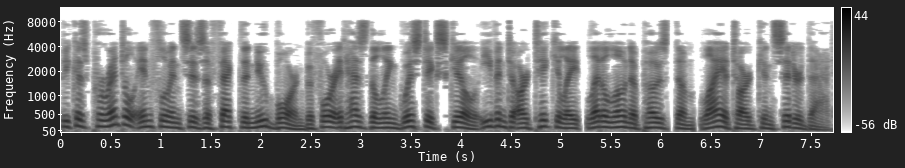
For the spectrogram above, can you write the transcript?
Because parental influences affect the newborn before it has the linguistic skill even to articulate, let alone oppose, them, Lyotard considered that,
